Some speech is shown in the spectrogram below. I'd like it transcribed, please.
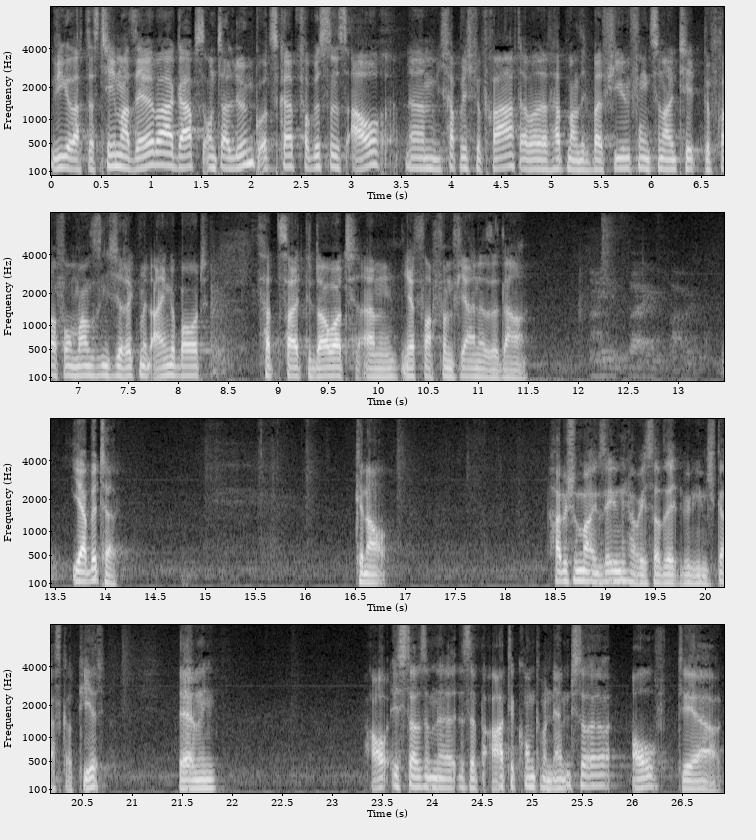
wie gesagt, das Thema selber gab es unter Lync und Skype for Business auch. Ähm, ich habe mich gefragt, aber das hat man sich bei vielen Funktionalitäten gefragt, warum haben sie es nicht direkt mit eingebaut. Es hat Zeit gedauert. Ähm, jetzt nach fünf Jahren ist er da. Ja, bitte. Genau. Habe ich schon mal gesehen, habe ich tatsächlich nicht ganz kapiert. Ähm, ist das eine separate Komponente auf der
